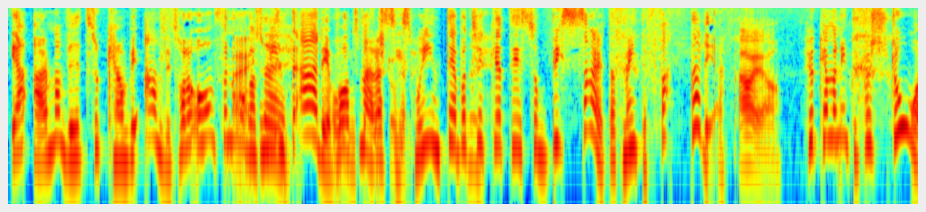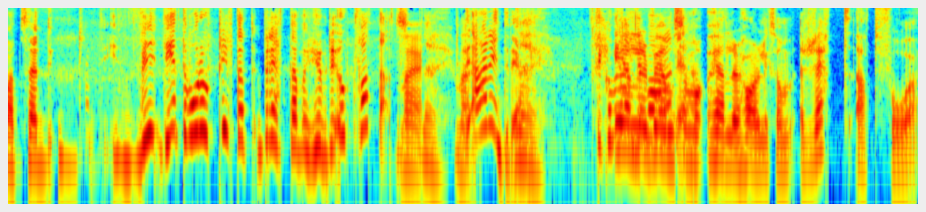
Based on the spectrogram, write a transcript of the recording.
ja, är man vit så kan vi aldrig tala om för någon som Nej. inte är det Och vad som är rasism och inte. Jag bara tycker att det är så bisarrt att man inte fattar det. Ja, ja. Hur kan man inte förstå att så här, vi, det är inte vår uppgift att berätta hur det uppfattas. Nej. Nej. Det är inte det. Nej. det Eller vem det. som heller har liksom rätt att få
